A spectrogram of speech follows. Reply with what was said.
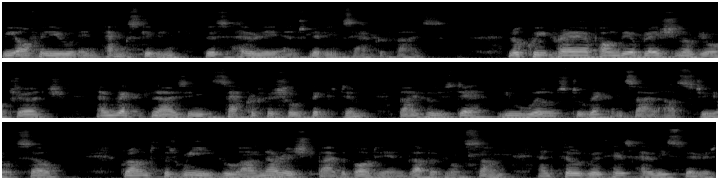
we offer you in thanksgiving this holy and living sacrifice. Look, we pray, upon the oblation of your church, and recognizing the sacrificial victim by whose death you willed to reconcile us to yourself, grant that we, who are nourished by the body and blood of your Son, and filled with his Holy Spirit,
